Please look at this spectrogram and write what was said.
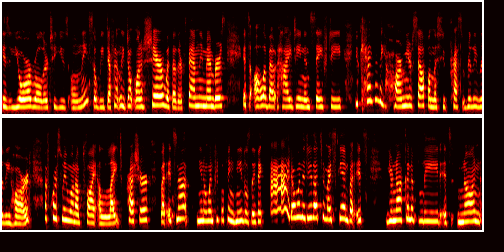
is your roller to use only. So we definitely don't want to share with other family members. It's all about hygiene and safety. You can't really harm yourself unless you press really, really hard. Of course, we want to apply a light pressure, but it's not, you know, when people think needles, they think, ah, I don't want to do that to my skin, but it's, you're not going to bleed. It's non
